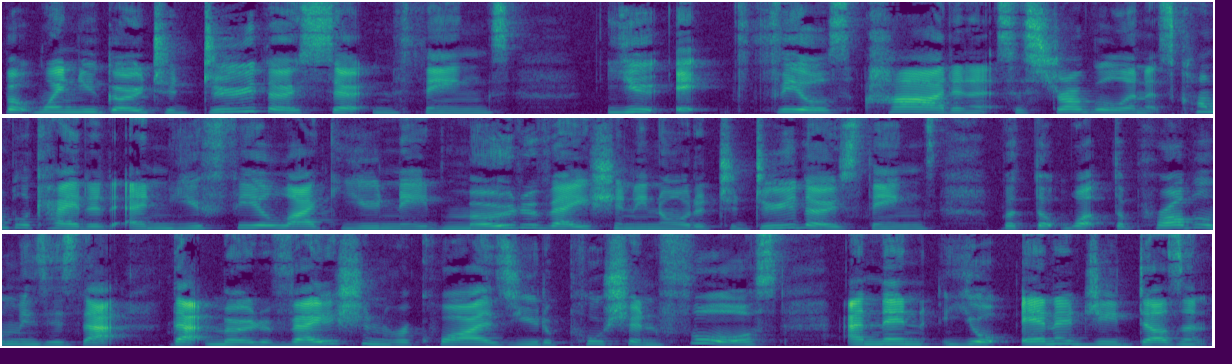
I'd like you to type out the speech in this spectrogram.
but when you go to do those certain things you it feels hard and it's a struggle and it's complicated and you feel like you need motivation in order to do those things. But that what the problem is is that that motivation requires you to push and force and then your energy doesn't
